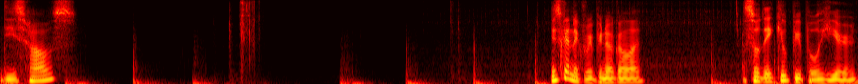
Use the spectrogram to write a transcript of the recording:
this house? It's kind of creepy, not gonna lie. So they kill people here.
